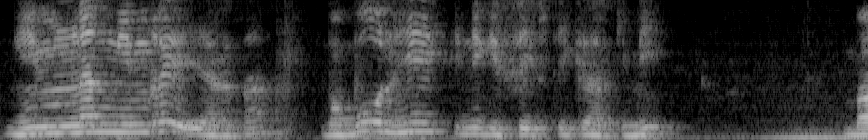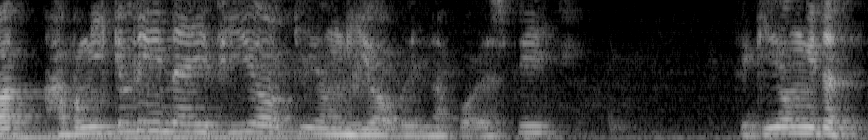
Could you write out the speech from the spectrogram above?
ngimlan ngimre ya kata babon he kini ki fix sticker kimi. But habang ikeli na ipio ki yang yo na po sp ti ki yang ida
